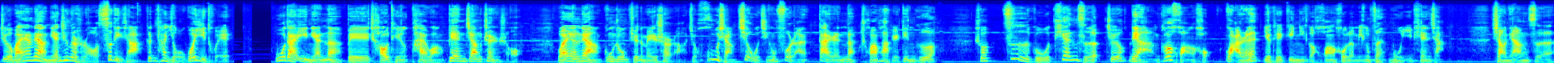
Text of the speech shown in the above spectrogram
这个完颜亮年轻的时候，私底下跟他有过一腿。乌代一年呢，被朝廷派往边疆镇守。完颜亮宫中觉得没事啊，就忽想旧情复燃，带人呢传话给定哥，说自古天子就有两个皇后，寡人也可以给你个皇后的名分，母仪天下。小娘子，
